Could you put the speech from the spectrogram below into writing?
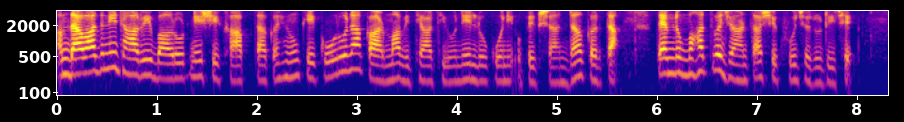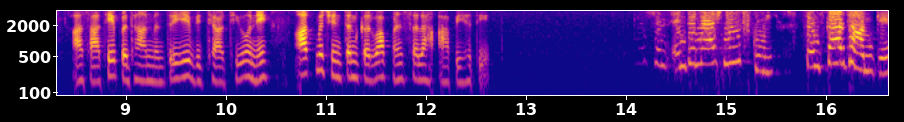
અમદાવાદની ધારવી બારોટને શીખ આપતા કહ્યું કે કોરોના કાળમાં વિદ્યાર્થીઓને લોકોની ઉપેક્ષા ન કરતા તેમનું મહત્વ જાણતા શીખવું જરૂરી છે આ સાથે પ્રધાનમંત્રીએ વિદ્યાર્થીઓને આત્મચિંતન કરવા પણ સલાહ આપી હતી इंटरनेशनल स्कूल संस्कार धाम के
